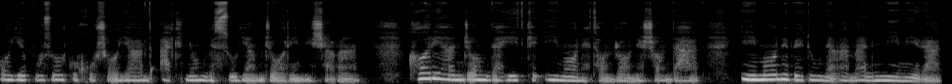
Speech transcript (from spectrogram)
های بزرگ و خوشایند اکنون به سویم جاری می شوند. کاری انجام دهید که ایمانتان را نشان دهد. ایمان بدون عمل می میرد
